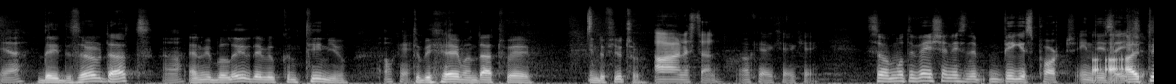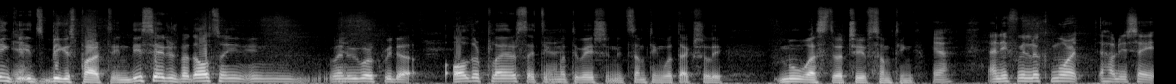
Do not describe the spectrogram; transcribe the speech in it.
Yeah. They deserve that, uh. and we believe they will continue okay. to behave in that way in the future. I understand. Okay, okay, okay. So motivation is the biggest part in these I, ages. I think yeah. it's biggest part in these ages, but also in, in when yeah. we work with the older players. I think yeah. motivation is something what actually move us to achieve something. Yeah, and if we look more, at, how do you say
